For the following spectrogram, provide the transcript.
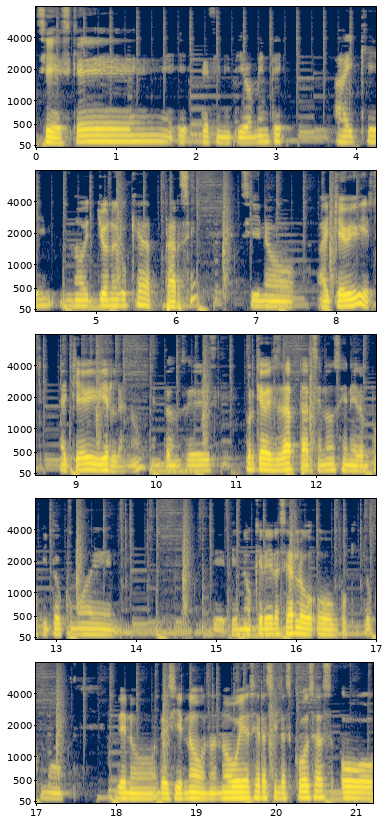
Sí, es que eh, definitivamente hay que, no, yo no digo que adaptarse, sino hay que vivir, hay que vivirla, ¿no? Entonces, porque a veces adaptarse nos genera un poquito como de, no querer hacerlo o un poquito como de no decir, no, no, no voy a hacer así las cosas o,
